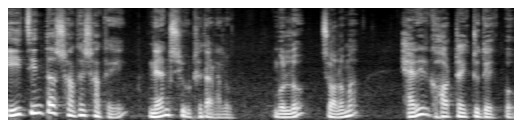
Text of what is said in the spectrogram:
এই চিন্তার সাথে সাথে ন্যান্সি উঠে দাঁড়াল। বলল, চলো মা, হ্যারির ঘরটা একটু দেখব।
